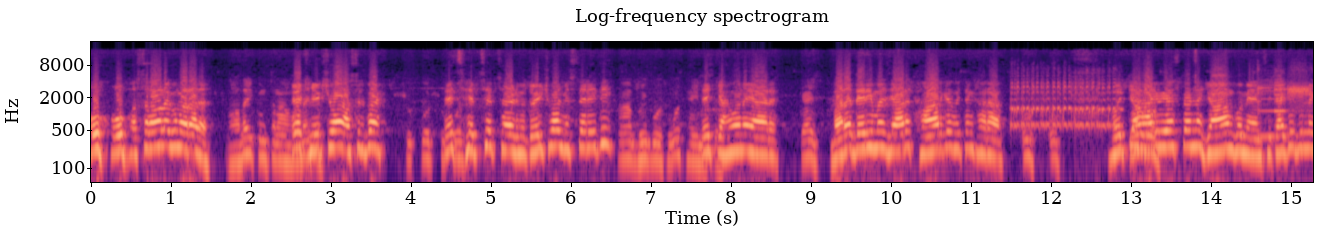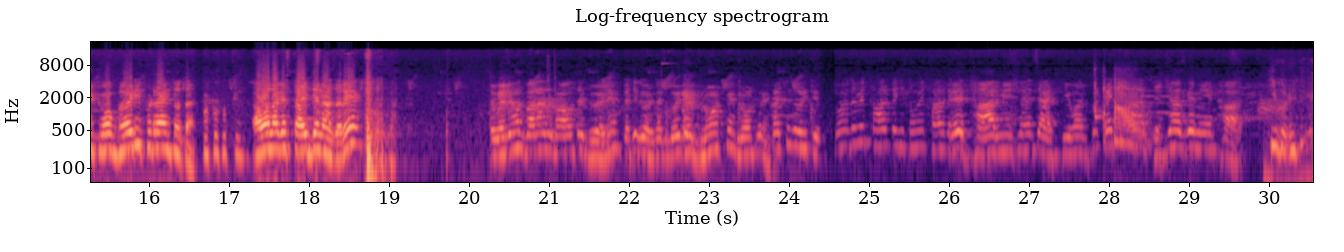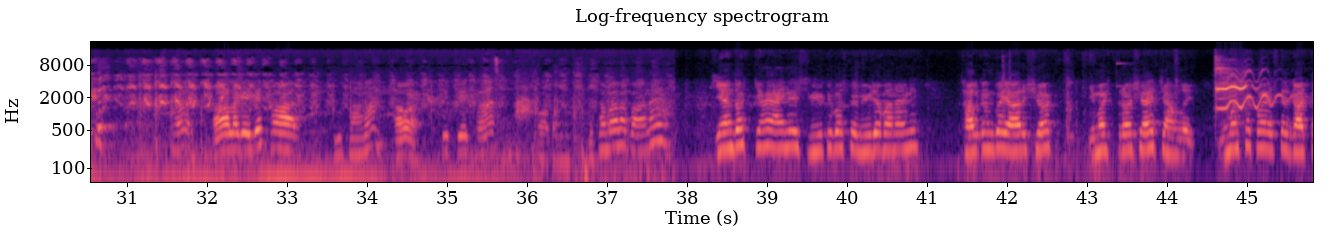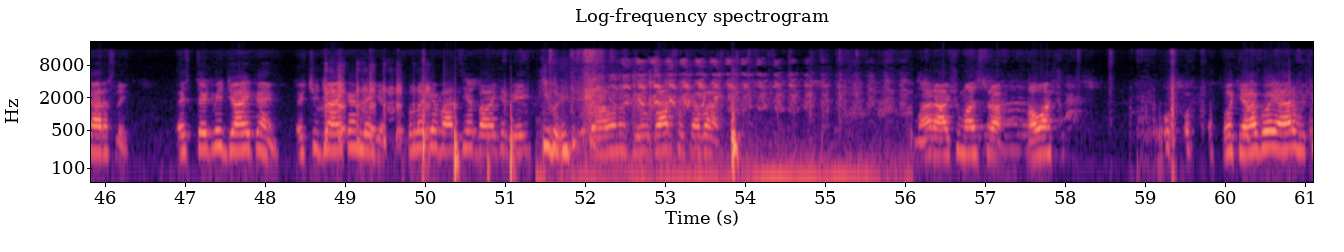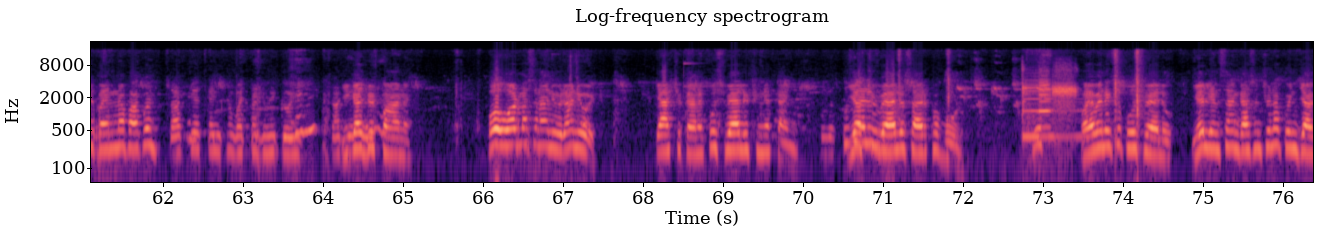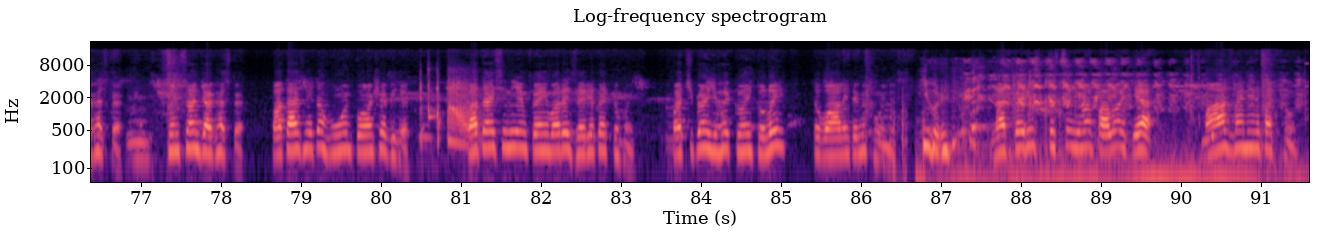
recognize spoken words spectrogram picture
ओह ओह अस्सलाम वालेकुम महाराज। वालेकुम सलाम ए ठीक छो असल पे शुक्र ए शुक्र छेप छेप साइड में तो छो मिस्टर एती हाँ भाई बोस वो है ए क्या होना यार देरी में यार थार के होतन खराब। वो क्या हाईवे पे ना जाम गो मैन से दिन में चौक गाड़ी फुटराइन तो था अवा लगे दे नज़र है तो से है के थार कशी तुम्ही थार ए थार में छे से। सीवन कशी थार छे जहाज़ के में थार? आ लगे के थार। सामान आवा थार? संभाला पाना क्या दो क्या है आईने यूट्यूबर्स पे वीडियो बनानी खलकन को यार शक। यम त्रो शायद चामल यम कोई इस गाट कारस लग अस चट में जाय काम अस जाय काम लगे तो लगे बारसियत बाजर बे वन त्यो बार से आज मज त्रा हवा ओ क्या गो यार वुचित बन ना पाकुन यह कत बिठ पान ओ ओर मा क्या कर कुछ वैल्यू कन वैल्यू सारे खो बोड़ वह वन कुछ वैल्यू ये इंसान गसन कुछ जगह पे सुनसान जगह पे पत् हून पाँच शे बिहत पत् यम कहीं वर ज़रिए कहें पे पे ये कई तुल तो वाल तमिस हूनिस नत कर पलो हे माज बनी पे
